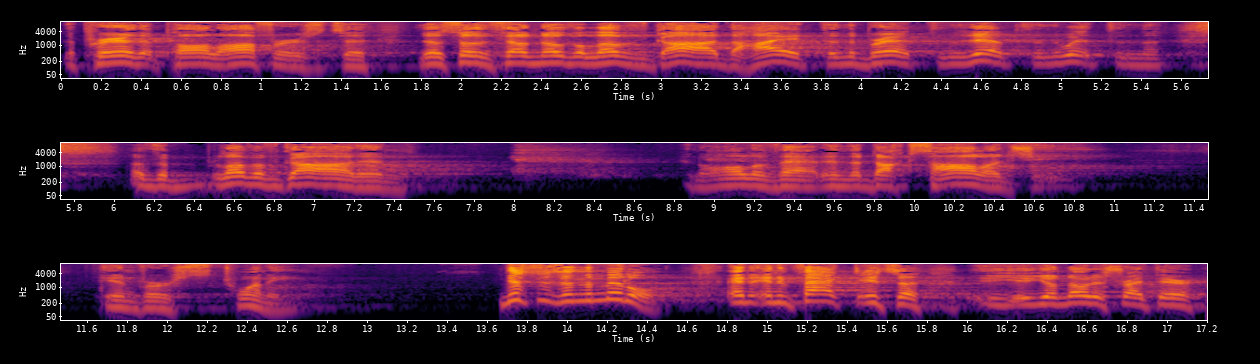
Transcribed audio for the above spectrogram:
The prayer that Paul offers to, so that they'll know the love of God, the height and the breadth and the depth and the width and the, of the love of God and, and all of that in the doxology in verse 20. This is in the middle. And, and, in fact, it's a, you'll notice right there,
